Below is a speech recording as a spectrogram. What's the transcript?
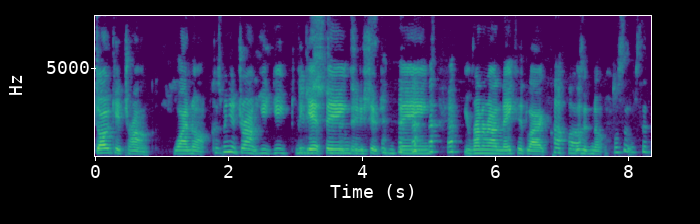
Don't get drunk. Why not? Because when you're drunk, you, you You forget stupid things, you do things. stupid things, you run around naked like was it no was it was the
